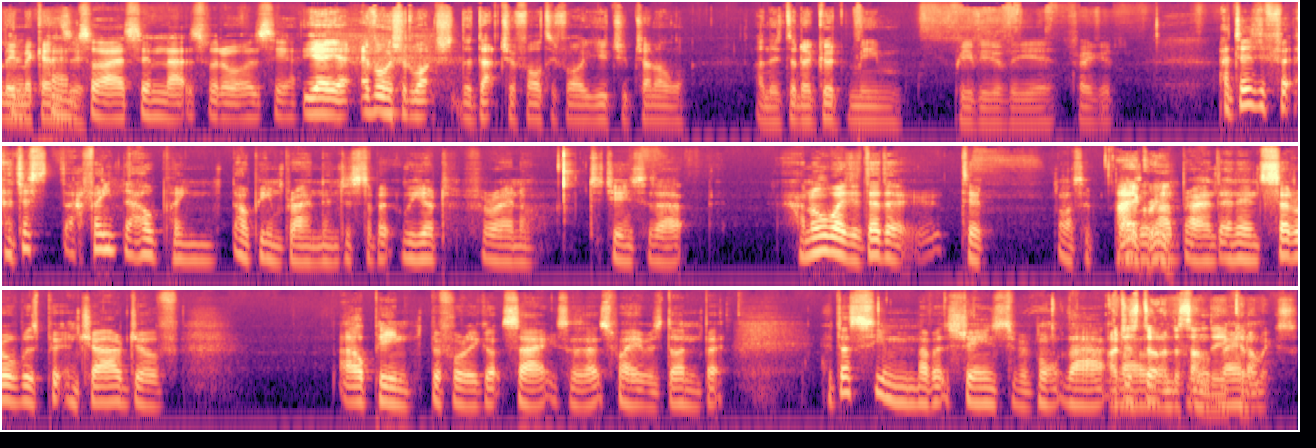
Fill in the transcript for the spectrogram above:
Lee and McKenzie. So I assume that's what it was. Yeah. Yeah, yeah. Everyone should watch the Dacia 44 YouTube channel, and they've done a good meme preview of the year. Very good. I did. I just. I find the Alpine Alpine branding just a bit weird for Renault to change to that. I know why they did it to. Also, I agree. That brand, and then Cyril was put in charge of Alpine before he got sacked, so that's why it was done. But it does seem a bit strange to promote that. I just don't understand the Renault. economics.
